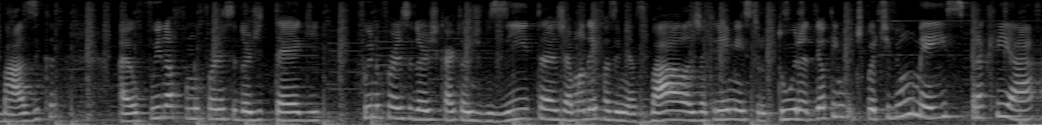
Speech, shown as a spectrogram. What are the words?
básica. Aí eu fui no fornecedor de tag, fui no fornecedor de cartão de visita, já mandei fazer minhas balas, já criei minha estrutura. Deu tempo, tipo, eu tive um mês para criar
